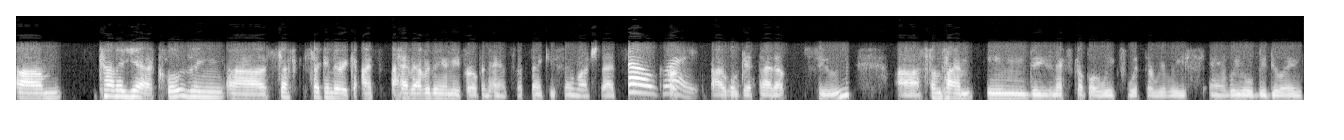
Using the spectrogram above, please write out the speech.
um, kind of yeah, closing uh, sec- secondary. I, I have everything I need for open hands. So thank you so much. That's Oh great. I will get that up soon, uh, sometime in these next couple of weeks with the release, and we will be doing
